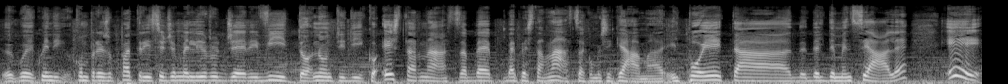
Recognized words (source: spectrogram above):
uh, quindi compreso Patrizio, Gemelli Ruggeri, Vito, non ti dico, e Starnazza, Be- Beppe Starnazza come si chiama, il poeta de- del demenziale, e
